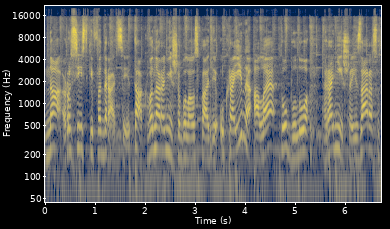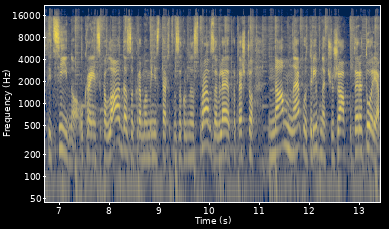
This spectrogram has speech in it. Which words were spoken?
на Російській Федерації. Так, вона раніше була у складі України, але то було раніше. І зараз офіційно українська влада, зокрема Міністерство закордонних справ, заявляє про те, що нам не потрібна чужа територія.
